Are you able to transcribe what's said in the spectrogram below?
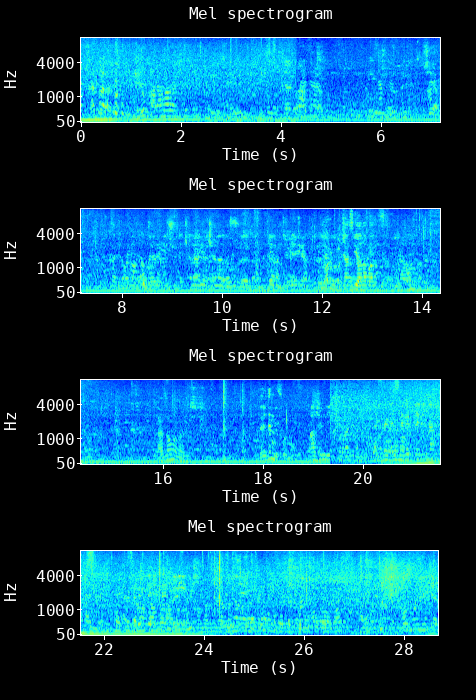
şey yap. Kadir abi amcayla geçiyor kenara ya kenarda duruyor. Gel amca gel. Var mı başka? Biraz kalabalık. Her zaman öyle. Verdin mi formayı? Ha şimdi. Sebeplerinden dolayı. Sebeplerinden biriymiş. Olmayacak.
